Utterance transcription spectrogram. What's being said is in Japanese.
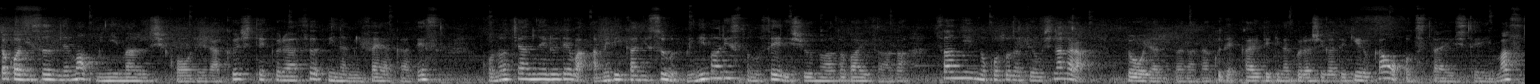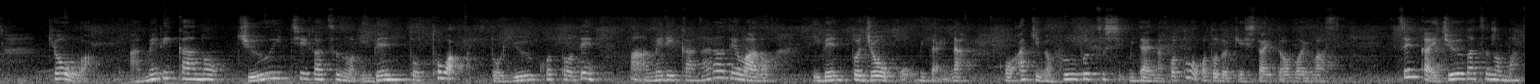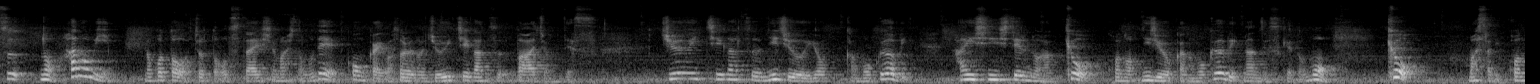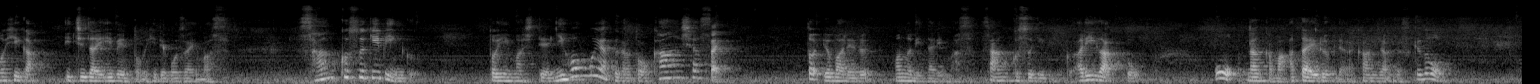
どこに住んでもミニマル思考で楽して暮らす南さやかです。このチャンネルではアメリカに住むミニマリストの整理収納アドバイザーが3人の子育てをしながらどうやったら楽で快適な暮らしができるかをお伝えしています。今日はアメリカの11月のイベントとは？ということで、まあ、アメリカならではのイベント情報みたいなこう秋の風物詩みたいなことをお届けしたいと思います。前回10月の末のハロウィンのことをちょっとお伝えしましたので今回はそれの11月バージョンです。11月24日木曜日配信しているのが今日この24日の木曜日なんですけども今日まさにこの日が一大イベントの日でございます。サンクスギビングと言いまして日本語訳だと感謝祭。と呼ばれるものになります。 Thanksgiving ありがとうをなんかまあ与えるみたいな感じなんですけど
